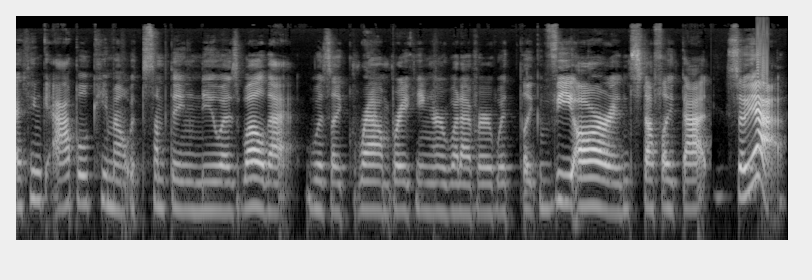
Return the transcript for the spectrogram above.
I think Apple came out with something new as well that was like groundbreaking or whatever with like VR and stuff like that. So, yeah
